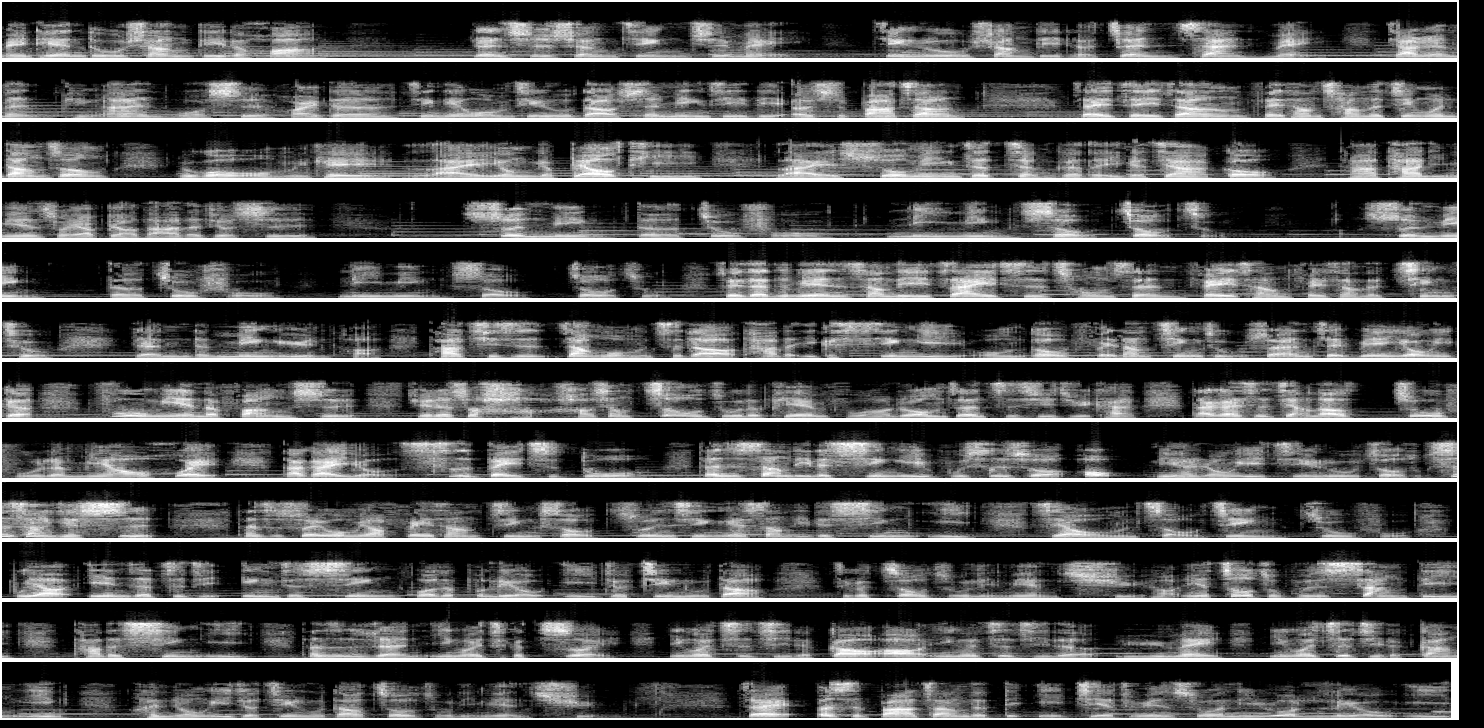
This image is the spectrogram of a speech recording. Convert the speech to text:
每天读上帝的话，认识圣经之美，进入上帝的真善美。家人们平安，我是怀德。今天我们进入到《生命记》第二十八章，在这一章非常长的经文当中，如果我们可以来用一个标题来说明这整个的一个架构，那它里面所要表达的就是顺命得祝福，逆命受咒诅。顺命。的祝福，逆命受咒诅。所以在这边，上帝再一次重申，非常非常的清楚人的命运。哈，他其实让我们知道他的一个心意，我们都非常清楚。虽然这边用一个负面的方式，觉得说好，好像咒诅的篇幅哈，如果我们真的仔细去看，大概是讲到祝福的描绘，大概有四倍之多。但是上帝的心意不是说哦，你很容易进入咒诅，事实上也是。但是，所以我们要非常谨守遵行，因为上帝的心意是要我们走进祝福，不要因着自己硬着心或者不留意就进入到这个咒诅里面去。哈，因为咒诅不是上帝他的心意，但是人因为这个罪，因为自己的高傲，因为自己的愚昧，因为自己的刚硬，很容易就进入到咒诅里面去。在二十八章的第一节这边说：“你若留意。”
